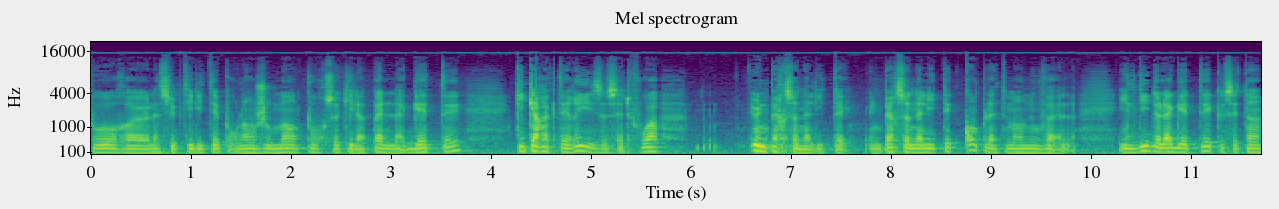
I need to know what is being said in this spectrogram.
pour euh, la subtilité, pour l'enjouement, pour ce qu'il appelle la gaieté, qui caractérise cette fois une personnalité, une personnalité complètement nouvelle. Il dit de la gaieté que c'est un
